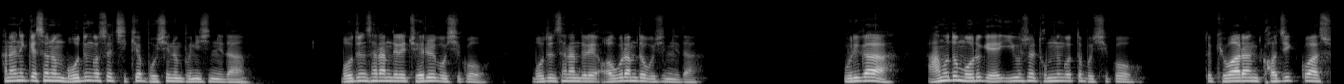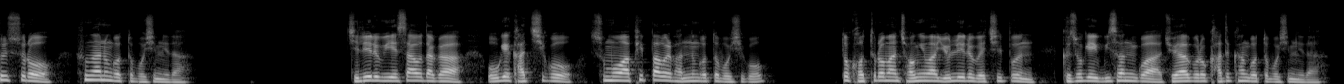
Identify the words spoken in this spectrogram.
하나님께서는 모든 것을 지켜보시는 분이십니다. 모든 사람들의 죄를 보시고 모든 사람들의 억울함도 보십니다. 우리가 아무도 모르게 이웃을 돕는 것도 보시고 또 교활한 거짓과 술수로 흥하는 것도 보십니다. 진리를 위해 싸우다가 옥에 갇히고 수모와 핍박을 받는 것도 보시고 또 겉으로만 정의와 윤리를 외칠 뿐 그 속에 위선과 죄악으로 가득한 것도 보십니다.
